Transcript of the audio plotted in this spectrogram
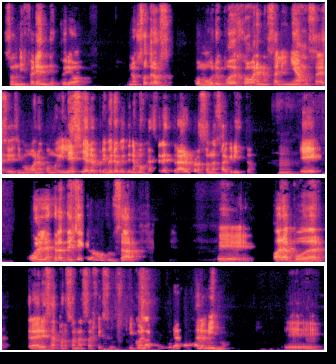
son diferentes, pero nosotros como grupo de jóvenes nos alineamos a eso y decimos, bueno, como iglesia lo primero que tenemos que hacer es traer personas a Cristo. Hmm. Eh, ¿Cuál es la estrategia que vamos a usar eh, para poder traer esas personas a Jesús? Y con la cultura pasa lo mismo. Eh,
